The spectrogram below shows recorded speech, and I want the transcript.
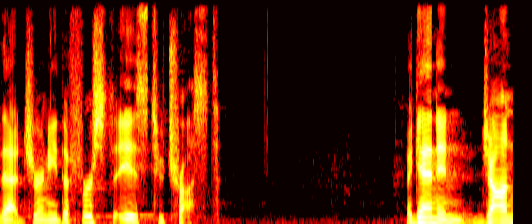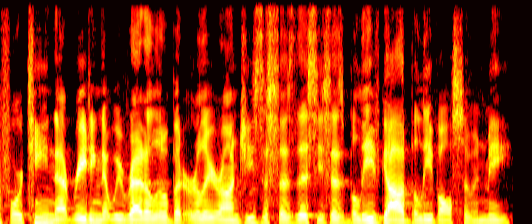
that journey. The first is to trust. Again, in John 14, that reading that we read a little bit earlier on, Jesus says this He says, Believe God, believe also in me.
